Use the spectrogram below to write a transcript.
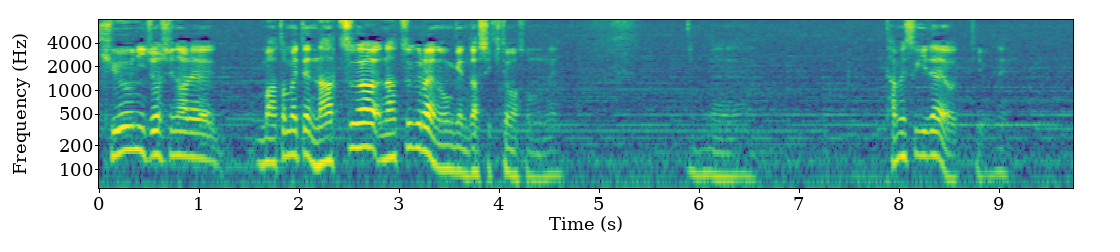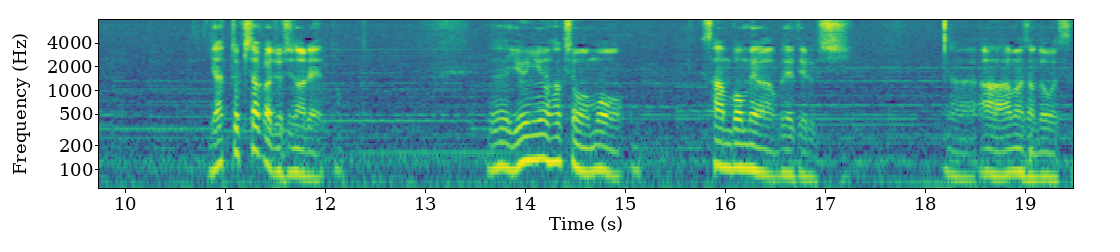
急に女子慣れまとめて夏が夏ぐらいの音源出してきてますもんね。ねためすぎだよっていうね。やっと来たか女子慣れと思って、ね、ユンユン白書ももう3本目が出てるし。ああ天野さんどうもです？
